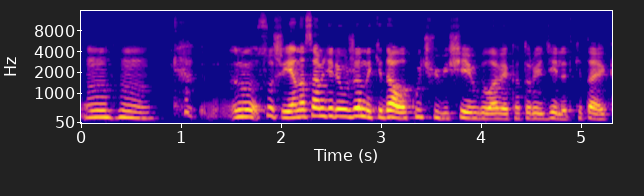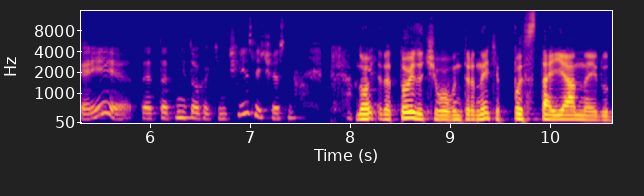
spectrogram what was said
Мгм. Ну, слушай, я на самом деле уже накидала кучу вещей в голове, которые делят Китай и Корея. Это не только кимчи, если честно. Но это то, из-за чего в интернете постоянно идут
